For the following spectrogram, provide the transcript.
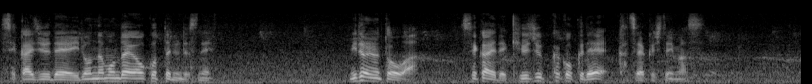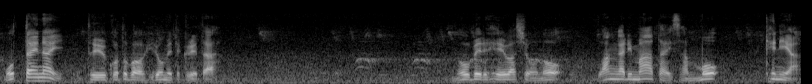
世界中でいろんな問題が起こってるんですね。緑の党は世界で90カ国で活躍しています。もったいないという言葉を広めてくれた。ノーベル平和賞のワンガリ・マータイさんもケニア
